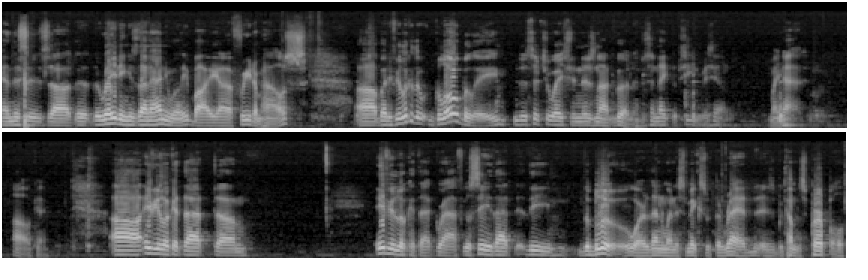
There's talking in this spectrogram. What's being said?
and this is, uh, the, the rating is done annually by uh, Freedom House. Uh, but if you look at the globally, the situation is not good. Oh, okay. Uh, if you look at that, um, if you look at that graph, you'll see that the, the blue, or then when it's mixed with the red, it becomes purple,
